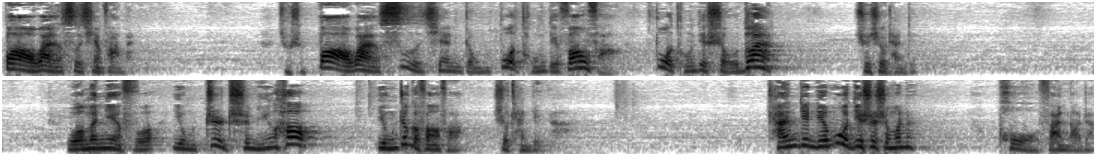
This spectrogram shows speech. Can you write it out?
八万四千法门，就是八万四千种不同的方法、不同的手段去修禅定。我们念佛用智持名号，用这个方法修禅定啊。禅定的目的是什么呢？破烦恼障。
